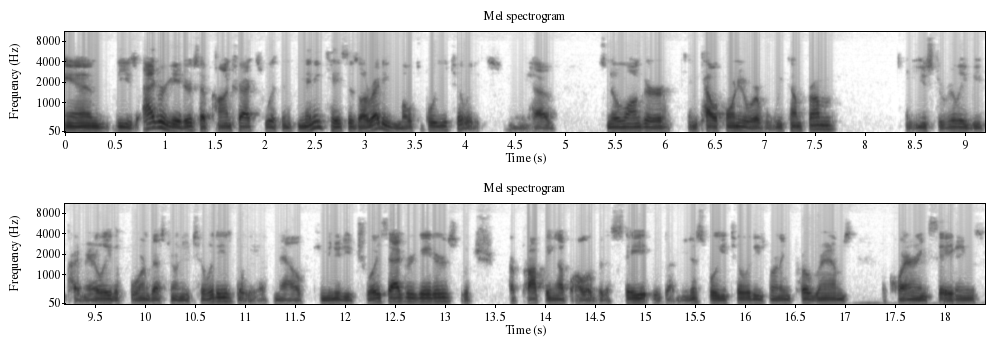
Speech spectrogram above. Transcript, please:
And these aggregators have contracts with, in many cases, already multiple utilities. We have, it's no longer in California, where we come from, it used to really be primarily the four investor owned utilities, but we have now community choice aggregators, which are propping up all over the state. We've got municipal utilities running programs, acquiring savings.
